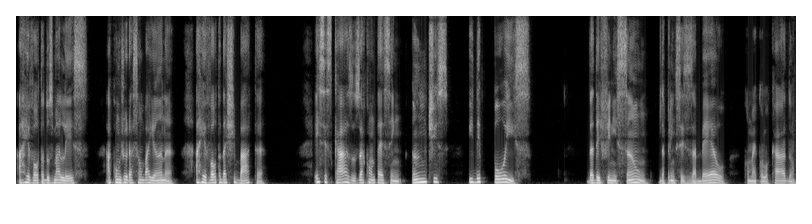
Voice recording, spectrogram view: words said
a revolta dos malês, a conjuração baiana, a revolta da chibata. Esses casos acontecem antes e depois da definição da princesa Isabel, como é colocado,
